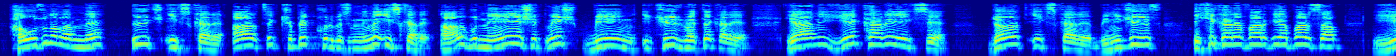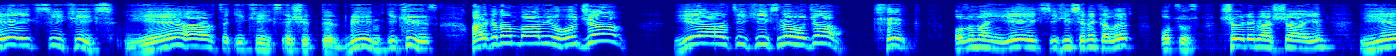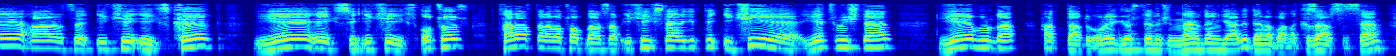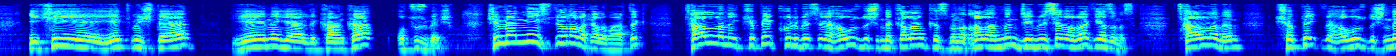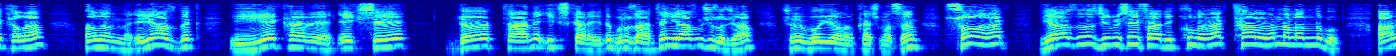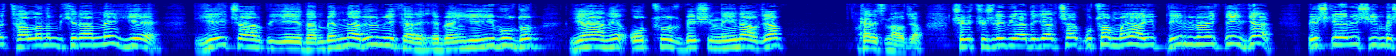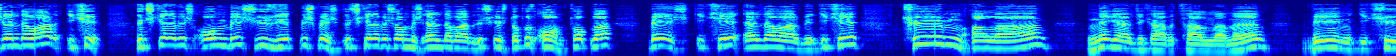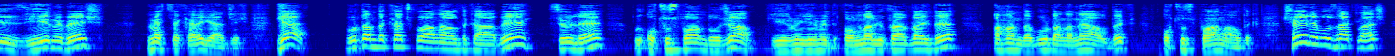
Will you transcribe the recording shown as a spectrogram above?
Havuzun alanı ne? 3x kare artı köpek kulübesinin ne x kare. Abi bu neye eşitmiş? 1200 metrekareye. Yani y kare eksi 4x kare 1200. 2 kare farkı yaparsam y eksi 2x. y artı 2x eşittir 1200. Arkadan bağırıyor hocam. Y artı 2x ne hocam? 40. O zaman y eksi 2 ne kalır? 30. Şöyle bir aşağı in. y artı 2x 40 y eksi 2x 30 taraf tarafa toplarsam 2x'ler gitti 2y 70'ten y buradan hatta dur oraya gösterelim şimdi nereden geldi deme bana kızarsın sen 2y 70'ten y ne geldi kanka 35 şimdi ben ne istiyor ona bakalım artık tarlanın köpek kulübesi ve havuz dışında kalan kısmının alanının cebirsel olarak yazınız tarlanın köpek ve havuz dışında kalan alanını e yazdık y kare eksi 4 tane x kareydi. Bunu zaten yazmışız hocam. Şunu bir boyayalım kaçmasın. Son olarak yazdığınız cebirsel ifadeyi kullanarak tarlanın alanını bul. Abi tarlanın bir kenarı ne? Y. Y çarpı y'den ben ne arıyorum? Y kare. E ben y'yi buldum. Yani 35'in neyini alacağım? Karesini alacağım. Şöyle köşede bir yerde gel çarp. Utanmaya ayıp değil bilmemek değil. Gel. 5 kere 5 25 elde var 2. 3 kere 5 15 175. 3 kere 5 15 elde var 1. 3 kere 3 9 10. Topla 5 2 elde var 1 2. Tüm alan ne gelecek abi tarlanın? 1225 metrekare gelecek. Gel. Buradan da kaç puan aldık abi? Söyle. Bu 30 puan da hocam. 20-20 onlar yukarıdaydı. Aha da buradan da ne aldık? 30 puan aldık. Şöyle bir uzaklaş.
